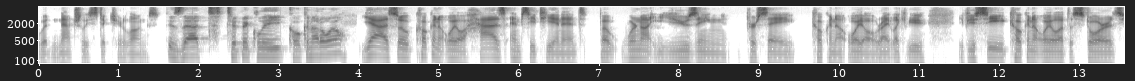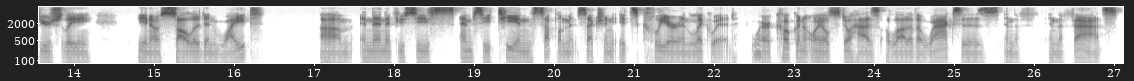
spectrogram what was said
would naturally stick to your lungs. Is that typically coconut oil? Yeah, so coconut oil has MCT in it, but we're not using per se coconut oil, right? Like if you if you see coconut oil at the store, it's usually, you know, solid and white um, and then if you see MCT in the supplement section, it's clear and liquid. Where coconut oil still has a lot of the waxes and the in the fats,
